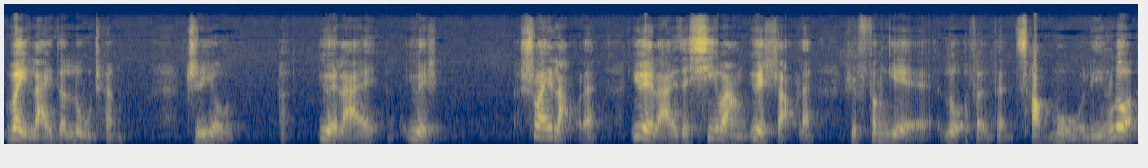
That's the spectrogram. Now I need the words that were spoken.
未来的路程只有啊越来越衰老了，越来的希望越少了。是枫叶落纷纷，草木零落，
